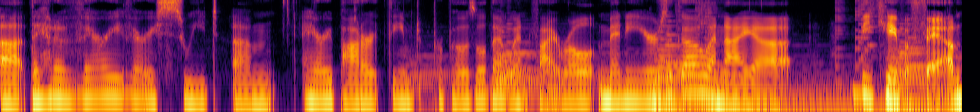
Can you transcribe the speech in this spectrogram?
Uh, they had a very, very sweet um, Harry Potter themed proposal that went viral many years ago. And I uh, became a fan.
